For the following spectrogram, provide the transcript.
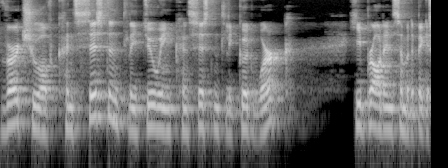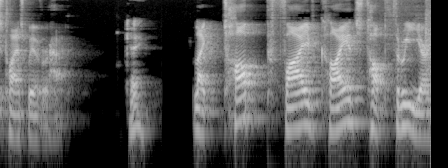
virtue of consistently doing consistently good work, he brought in some of the biggest clients we've ever had. Okay. Like top five clients, top three are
